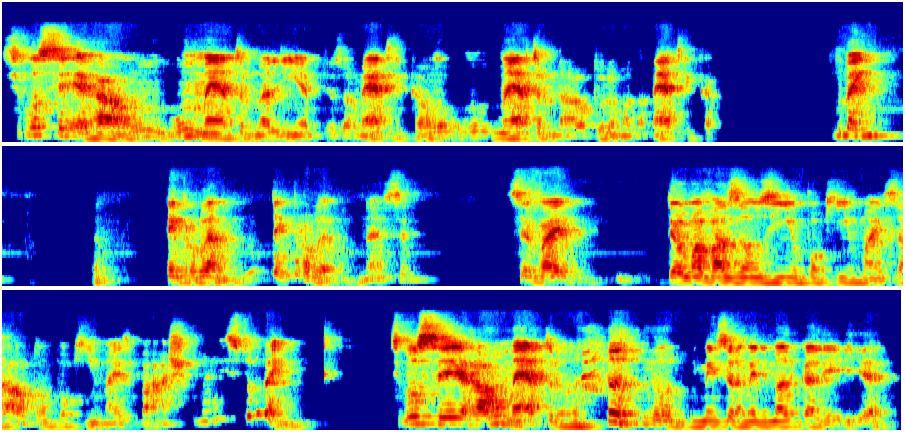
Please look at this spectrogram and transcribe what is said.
se você errar um, um metro na linha pesométrica, um, um metro na altura manométrica, tudo bem. Tem problema? Não tem problema, né? Você, você vai ter uma vazãozinha um pouquinho mais alta, um pouquinho mais baixa, mas tudo bem. Se você errar um metro no dimensionamento de uma galeria,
